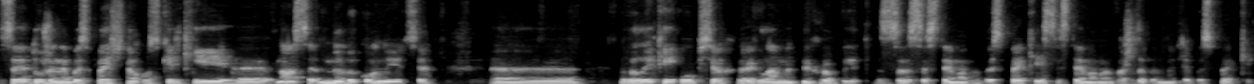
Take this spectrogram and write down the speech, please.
Це дуже небезпечно, оскільки е, в нас не виконується е, великий обсяг регламентних робіт з системами безпеки і системами важливими для безпеки.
